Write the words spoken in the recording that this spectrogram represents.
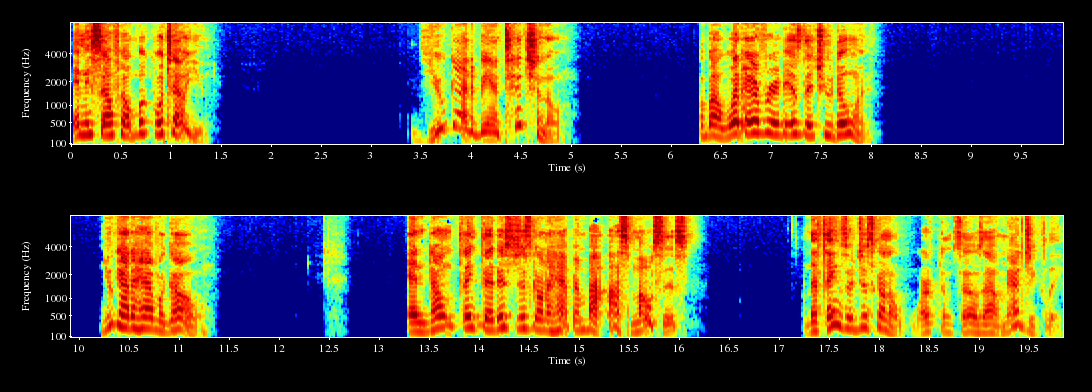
any self-help book will tell you. You got to be intentional about whatever it is that you're doing. You got to have a goal. And don't think that it's just going to happen by osmosis. The things are just going to work themselves out magically.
